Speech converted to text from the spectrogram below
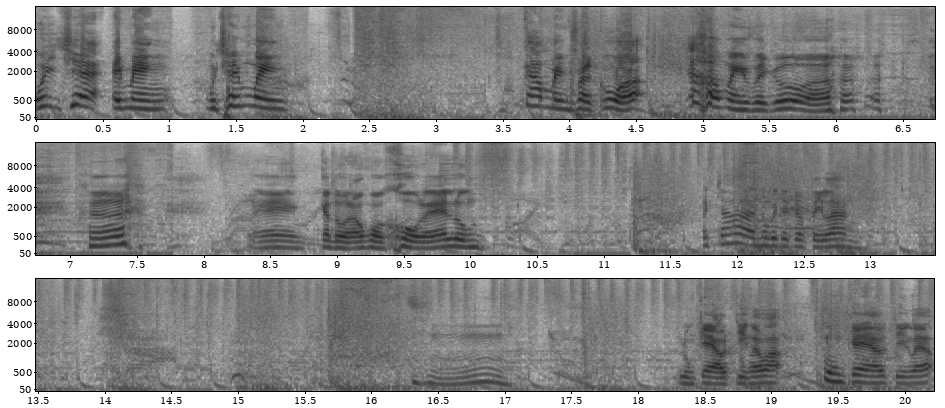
อุ้ยเชี่ยไอเมงมึงใช้เมงกล้าเมงใส่กูเหรอกล้าเมงใส่กูเหรอฮะแม่งกระโดดเอาหัวโขกเลยนะลุงอาจ้านึกว่าจะจะตีล่างลุงแกเอาจริงแล้ววะลุงแกเอาจริงแล้ว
